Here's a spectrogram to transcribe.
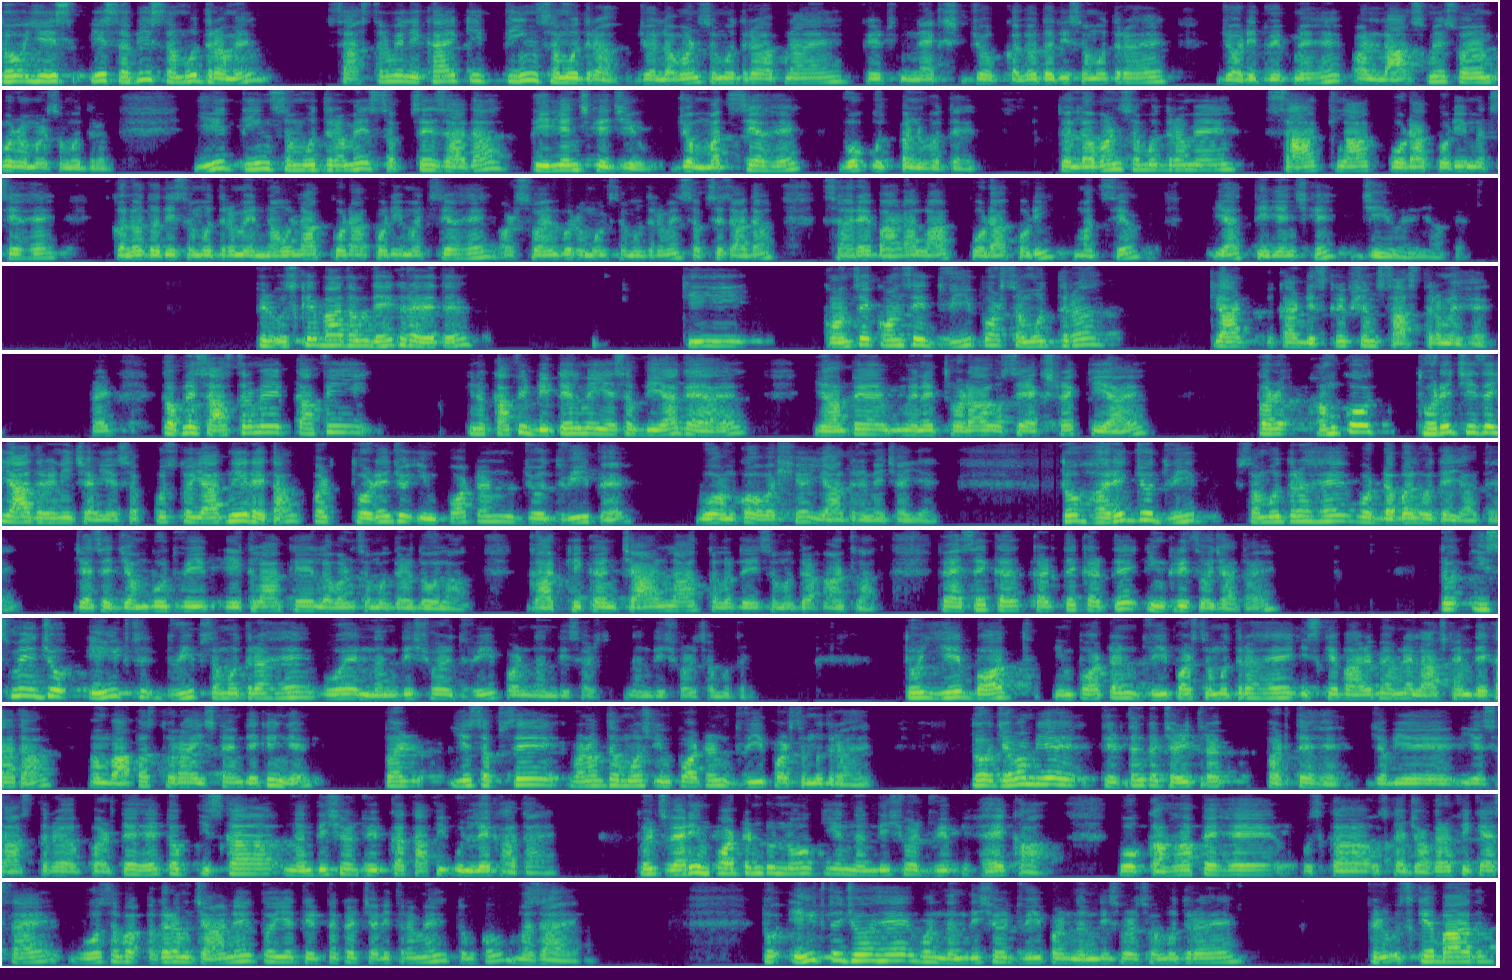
तो ये ये सभी समुद्र में, शास्त्र में लिखा है कि तीन समुद्र, जो लवण समुद्र अपना है, फिर नेक्स्ट जो कलोदरी समुद्र है, जो हरिद्वीप में है, और लास्ट में स्वयंभू रमण समुद्र। ये तीन समुद्र में सबसे ज़्यादा तिरंज के जीव, जो मत्स्य है, वो उत्पन्न होते हैं। तो लवण समुद्र में सात लाख कोड़ा कोड़ी मत्स्य है कलोदरी समुद्र में नौ लाख कोड़ा कोड़ी मत्स्य है और स्वयंभू रमण समुद्र में सबसे ज़्यादा साढ़े बारह लाख कोड़ा कोड़ी मत्स्य या तिरंज के जीव है यहाँ पे। फिर उसके बाद हम देख रहे थे कि कौन से कौन से द्वीप और समुद्र क्या, का डिस्क्रिप्शन शास्त्र में है राइट तो अपने शास्त्र में काफ़ी यू नो काफ़ी डिटेल में ये सब दिया गया है। यहाँ पे मैंने थोड़ा उसे एक्सट्रैक्ट किया है। पर हमको थोड़ी चीज़ें याद रहनी चाहिए। सब कुछ तो याद नहीं रहता पर थोड़े जो इम्पोर्टेंट जो द्वीप है वो हमको अवश्य याद रहने चाहिए। तो हर एक जो द्वीप समुद्र है वो डबल होते जाता है। जैसे जम्बू द्वीप एक लाख है लवण समुद्र दो लाख। घाट की कन चार लाख कलरदेवी समुद्र आठ लाख। तो ऐसे कर, करते करते इंक्रीज हो जाता है। तो इसमें जो एट द्वीप समुद्र है वो है नंदीश्वर द्वीप और नंदीश्वर नंदीश्वर समुद्र। तो ये बहुत इंपॉर्टेंट द्वीप और समुद्र है। इसके बारे में हमने लास्ट टाइम देखा था। हम वापस थोड़ा इस टाइम देखेंगे। पर ये सबसे one of the most important द्वीप और समुद्र है। तो जब हम ये तीर्थंकर चरित्र पढ़ते हैं, जब ये ये शास्त्र पढ़ते हैं तो इसका नंदीश्वर द्वीप का काफ़ी उल्लेख आता है। तो it's very important to know कि ये नंदीश्वर द्वीप है कहा। वो कहाँ पे है? उसका उसका जोग्राफी कैसा है? वो सब अगर हम जाने तो ये तीर्थंकर चरित्र में तुमको मज़ा आएगा। तो एट्थ जो है, वो नंदीश्वर द्वीप और नंदीश्वर समुद्र है। फिर उसके बाद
